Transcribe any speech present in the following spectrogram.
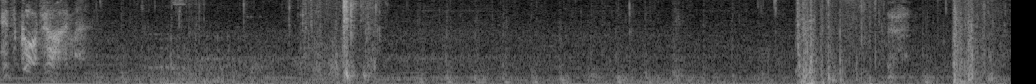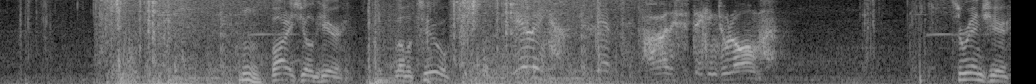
It's go time! Body shield here. Level two. Healing! Ah, this is taking too long. Syringe here.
